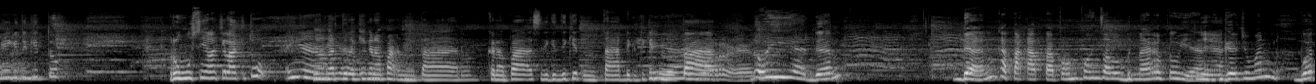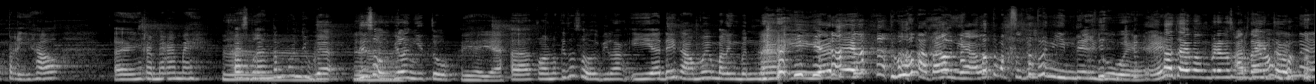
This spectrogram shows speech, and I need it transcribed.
Kayak gitu-gitu rumusnya laki-laki tuh Iya, nggak ngerti iya, lagi kenapa entar kenapa sedikit-sedikit entar dikit-dikit Iya, entar. oh iya dan dan kata-kata perempuan selalu benar tuh ya. Iya. nggak cuman buat perihal eh, yang remeh-remeh pas berantem pun juga dia selalu bilang gitu. Iya iya. Eh, kalau Nuki tuh selalu bilang iya deh kamu yang paling benar. Iya deh. Tuh gue nggak tahu nih ya lo tuh maksudnya tuh nyindir gue. Atau emang benar atau seperti emang itu? benar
